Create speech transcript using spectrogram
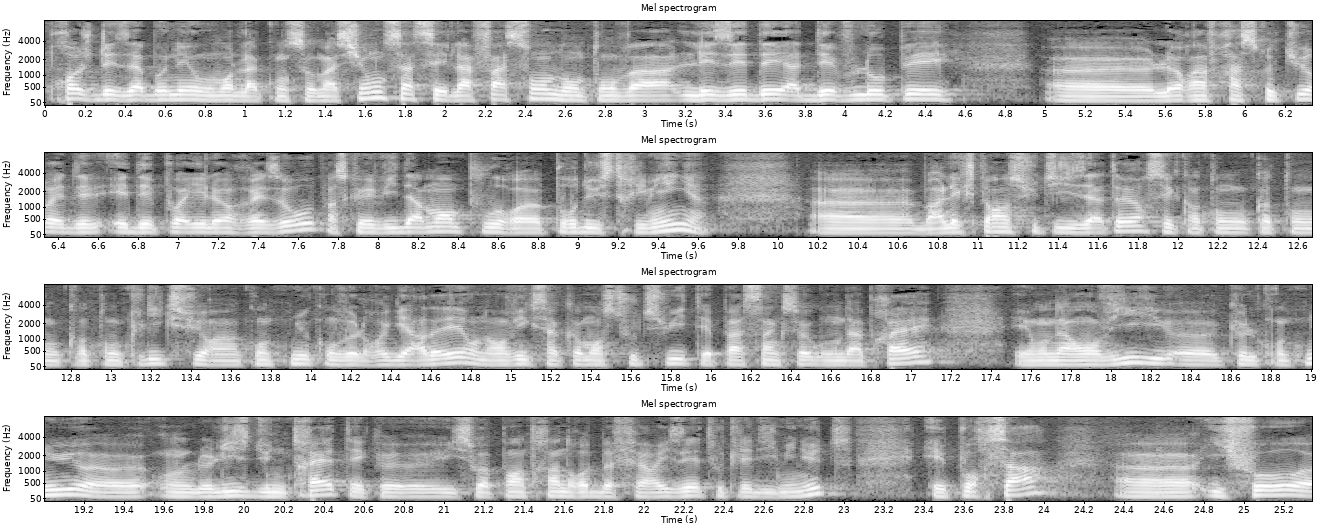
proches des abonnés au moment de la consommation, ça c'est la façon dont on va les aider à développer euh, leur infrastructure et, déployer leur réseau, parce qu'évidemment pour euh, pour du streaming, euh, bah, l'expérience utilisateur, c'est quand on quand on quand on clique sur un contenu qu'on veut le regarder, on a envie que ça commence tout de suite et pas cinq secondes après, et on a envie euh, que le contenu on le lise d'une traite et qu'il soit pas en train de rebufferiser toutes les 10 minutes. Et pour ça, il faut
